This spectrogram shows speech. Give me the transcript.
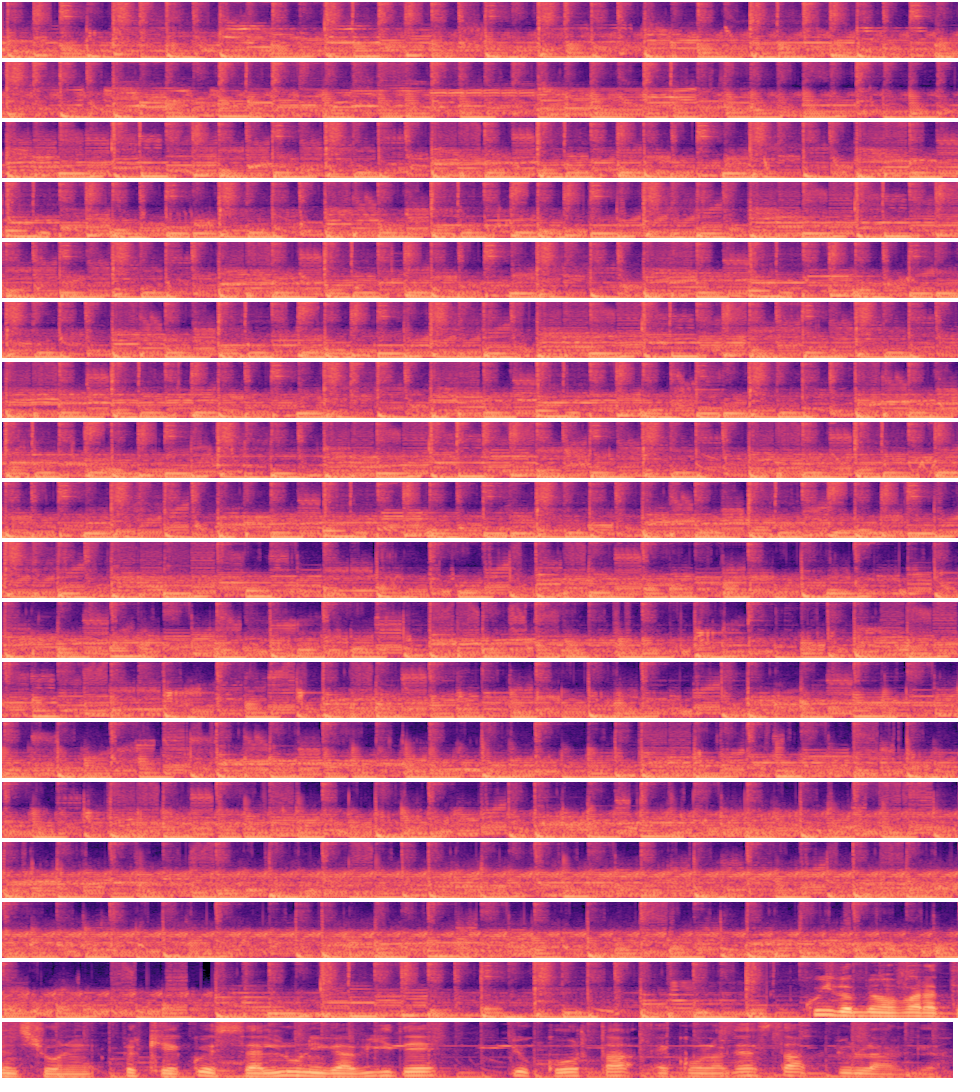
Qui dobbiamo fare attenzione perché questa è l'unica vite più corta e con la testa più larga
